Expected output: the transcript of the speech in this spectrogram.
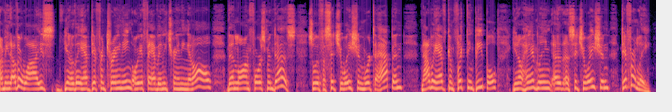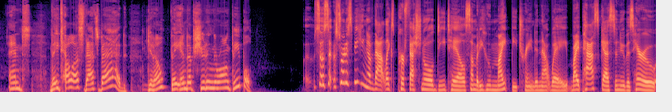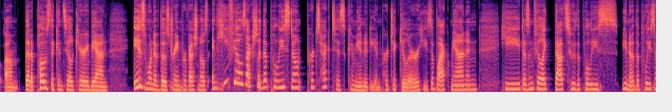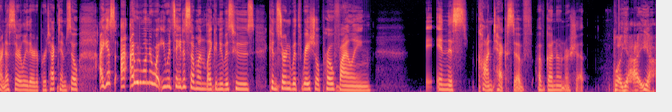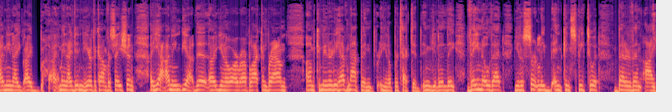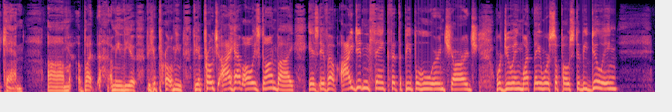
I mean, otherwise, you know, they have different training, or if they have any training at all, then law enforcement does. So if a situation were to happen, now we have conflicting people, you know, handling a, a situation differently. And they tell us that's bad. You know, they end up shooting the wrong people so, so, sort of speaking of that like professional detail somebody who might be trained in that way my past guest anubis heru um, that opposed the concealed carry ban is one of those trained professionals and he feels actually that police don't protect his community in particular he's a black man and he doesn't feel like that's who the police you know the police aren't necessarily there to protect him so i guess i, I would wonder what you would say to someone like anubis who's concerned with racial profiling in this context of of gun ownership. Well, yeah, I, yeah. I mean, I, I, I mean, I didn't hear the conversation. Uh, yeah, I mean, yeah, the uh, you know our, our black and brown um, community have not been you know protected, and you know they they know that you know certainly and can speak to it better than I can. Um, but I mean the the approach. I mean the approach I have always gone by is if I didn't think that the people who were in charge were doing what they were supposed to be doing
